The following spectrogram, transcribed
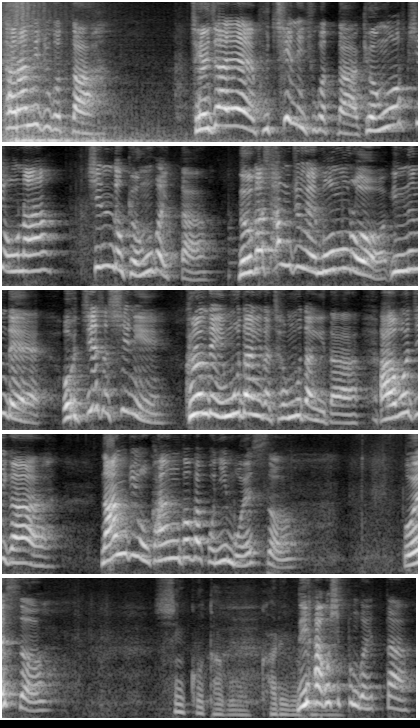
사람이 죽었다. 제자의 부친이 죽었다. 경우 없이 오나? 신도 경우가 있다. 너가 상주의 몸으로 있는데 어찌해서 신이? 그런데 이 무당이다 저 무당이다. 아버지가 남기고 간거 갖고 니 뭐했어? 뭐했어 신고 타고 가리고 네 하고 싶은 거 했다.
